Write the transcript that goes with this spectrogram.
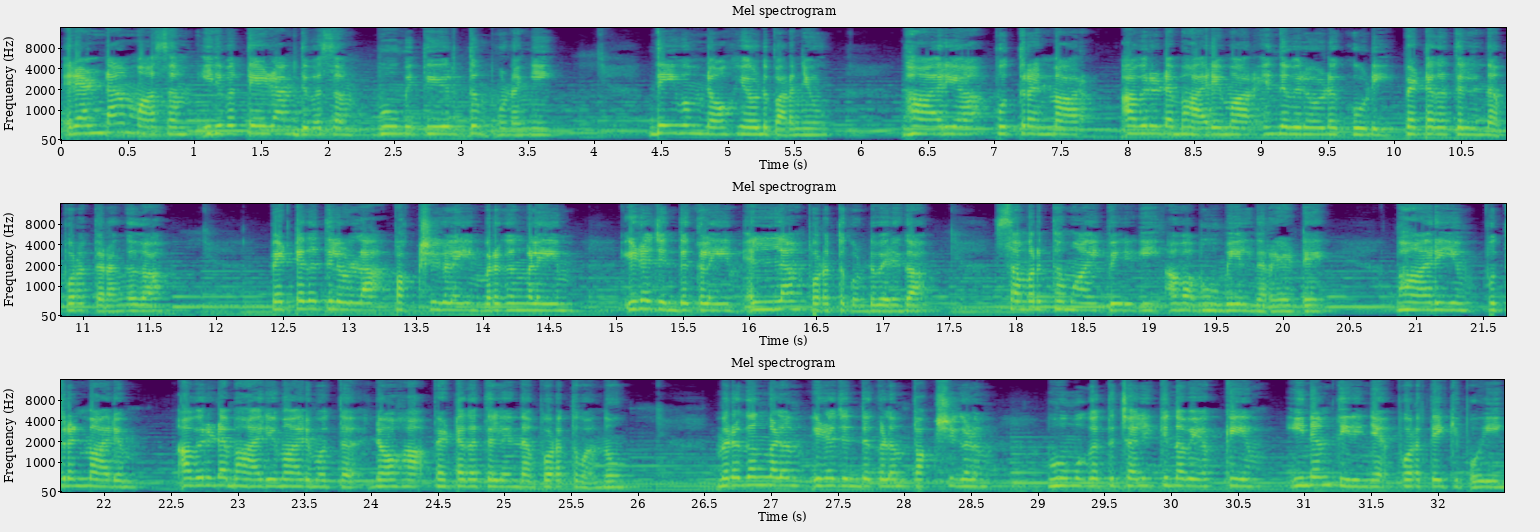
രണ്ടാം മാസം ഇരുപത്തിയേഴാം ദിവസം ഭൂമി തീർത്തും ഉണങ്ങി. ദൈവം നോഹയോട് പറഞ്ഞു ഭാര്യ പുത്രന്മാർ അവരുടെ ഭാര്യമാർ എന്നിവരോട് കൂടി പെട്ടകത്തിൽ നിന്ന് പുറത്തിറങ്ങുക. പെട്ടകത്തിലുള്ള പക്ഷികളെയും മൃഗങ്ങളെയും ഇടജന്തുക്കളെയും എല്ലാം പുറത്തു കൊണ്ടുവരിക. സമൃദ്ധമായി പെരുകി അവ ഭൂമിയിൽ നിറയട്ടെ. ഭാര്യയും പുത്രന്മാരും അവരുടെ ഭാര്യമാരുമൊത്ത് നോഹ പെട്ടകത്തിൽ നിന്ന് പുറത്തു വന്നു. മൃഗങ്ങളും ഇഴജന്തുക്കളും പക്ഷികളും ഭൂമുഖത്ത് ചലിക്കുന്നവയൊക്കെയും ഇനം തിരിഞ്ഞ് പുറത്തേക്ക് പോയി.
